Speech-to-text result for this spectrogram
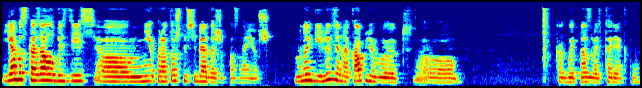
Я бы сказала бы здесь э, не про то, что себя даже познаешь. Многие люди накапливают, э, как бы это назвать корректно,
